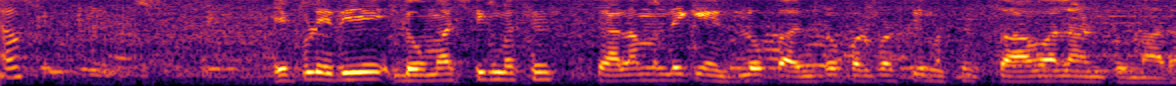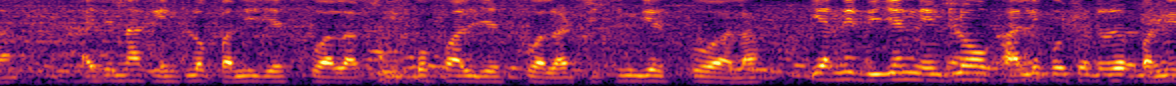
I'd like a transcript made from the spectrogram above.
ఓకే ఇప్పుడు ఇది డొమెస్టిక్ మెషిన్స్ చాలామందికి ఇంట్లో ఇంట్లో పర్పస్కి మషిన్స్ కావాలంటున్నారా? అయితే నాకు ఇంట్లో పని చేసుకోవాలా పీకో ఫాల్ చేసుకోవాలా టీచింగ్ చేసుకోవాలా? ఇవన్నీ డిజైన్ ఇంట్లో ఖాళీ కూర్చుంటారు పని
